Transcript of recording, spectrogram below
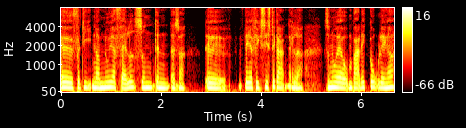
øh, fordi når nu er jeg faldet siden den, altså, øh, det, jeg fik sidste gang, eller så nu er jeg åbenbart ikke god længere.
